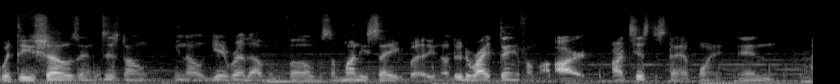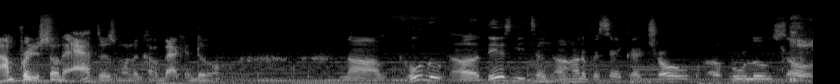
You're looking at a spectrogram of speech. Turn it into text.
with these shows and just don't you know, get rid of them for some money's sake, but you know, do the right thing from an art artistic standpoint. And I'm pretty sure the actors want to come back and do them. Nah, Hulu, uh, Disney took 100% control of Hulu. So,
